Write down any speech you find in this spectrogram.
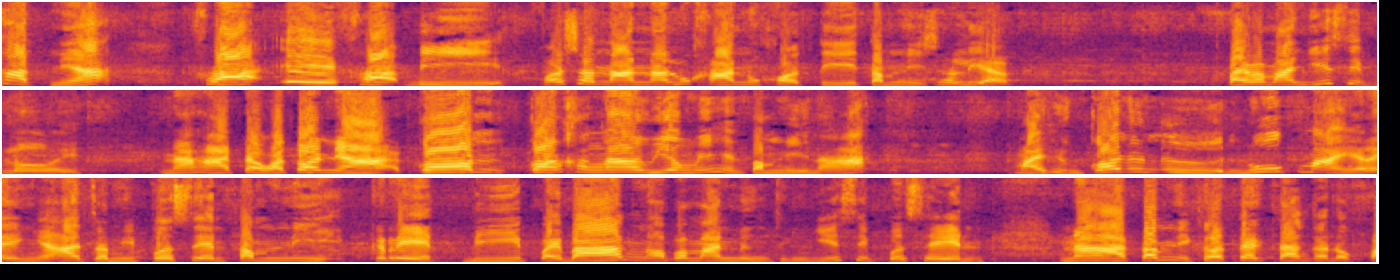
หัสเนี้ยคละ A คละ B เพราะฉะนั้นนะลูกค้าหนูขอตีตำหนิเฉลี่ยไปประมาณ 20 เลยนะคะแต่ว่าตอนนี้ก้อนก้อนข้างหน้าเวียงไม่เห็นตำหนินะ หมายถึงก้อนอื่นๆ ลูกใหม่อะไรอย่างเงี้ยอาจจะมีเปอร์เซ็นต์ตำหนิเกรด B ไปบ้างเนาะประมาณ 1-20%นะคะตำหนิก็แตกต่างกันออกไป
